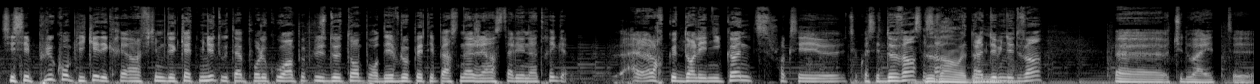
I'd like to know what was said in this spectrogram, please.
si c'est plus compliqué d'écrire un film de 4 minutes où t'as pour le coup un peu plus de temps pour développer tes personnages et installer une intrigue, alors que dans les Nikon, je crois que c'est euh, c'est quoi, c'est 2.20, c'est ça 2.20, ouais, Voilà, 2 2 minutes 20. Euh, tu dois être euh,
